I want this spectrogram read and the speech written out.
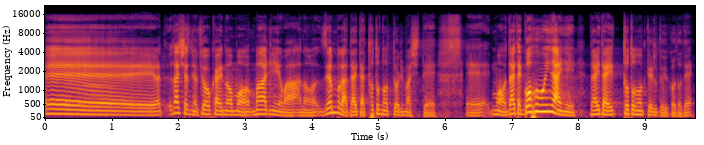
えー、私たちの教会のもう周りにはあの全部が大体整っておりまして、えー、もう大体5分以内に大体整っているということで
